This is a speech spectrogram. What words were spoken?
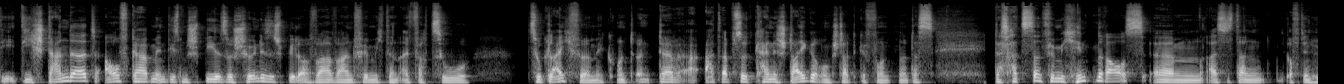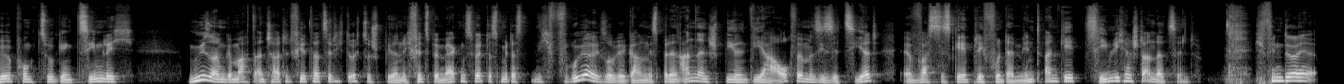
die, die Standardaufgaben in diesem Spiel, so schön dieses Spiel auch war, waren für mich dann einfach zu, zu gleichförmig und, und da hat absolut keine Steigerung stattgefunden. Und das, das hat es dann für mich hinten raus, ähm, als es dann auf den Höhepunkt zuging, ziemlich mühsam gemacht, Uncharted 4 tatsächlich durchzuspielen. Ich finde es bemerkenswert, dass mir das nicht früher so gegangen ist bei den anderen Spielen, die ja auch, wenn man sie seziert, äh, was das Gameplay-Fundament angeht, ziemlicher Standard sind. Ich finde,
